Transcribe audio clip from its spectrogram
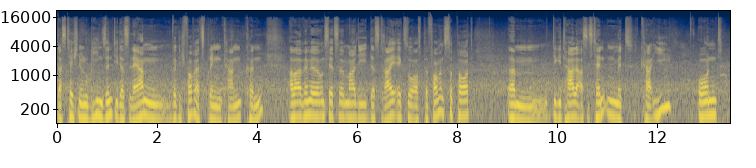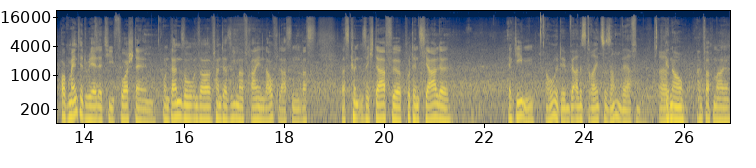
dass Technologien sind, die das Lernen wirklich vorwärts bringen kann, können. Aber wenn wir uns jetzt mal die, das Dreieck so aus Performance Support, ähm, digitale Assistenten mit KI und Augmented Reality vorstellen und dann so unserer Fantasie mal freien Lauf lassen, was, was könnten sich da für Potenziale ergeben? Oh, indem wir alles drei zusammenwerfen. Ähm, genau, einfach mal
